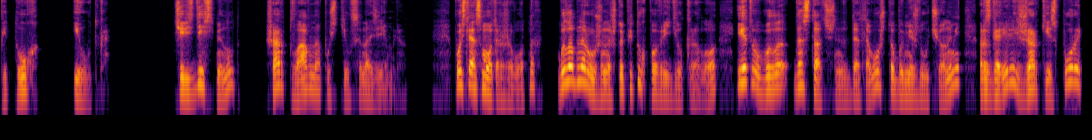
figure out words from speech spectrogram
петух и утка. Через десять минут шар плавно опустился на землю. После осмотра животных было обнаружено, что петух повредил крыло, и этого было достаточно для того, чтобы между учеными разгорелись жаркие споры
